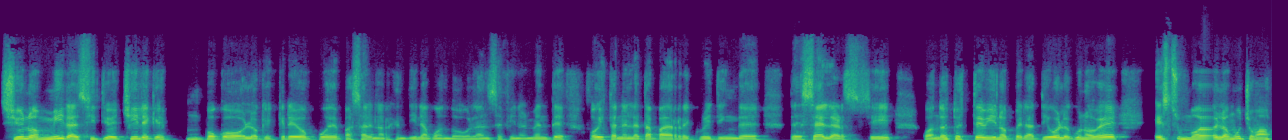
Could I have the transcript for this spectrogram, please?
Si uno mira el sitio de Chile, que es un poco lo que creo puede pasar en Argentina cuando lance finalmente, hoy están en la etapa de recruiting de, de sellers, ¿sí? cuando esto esté bien operativo, lo que uno ve es un modelo mucho más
